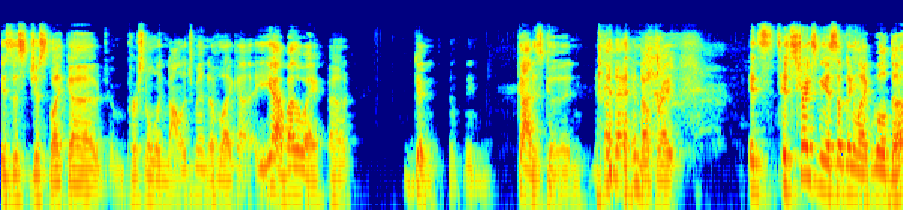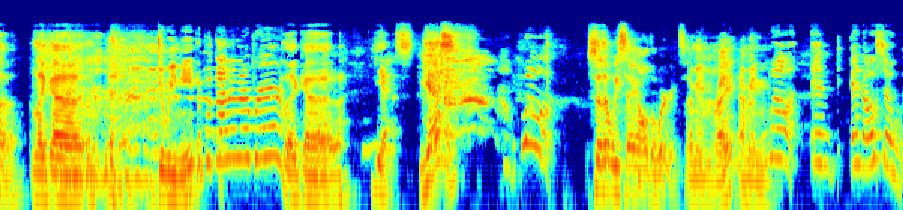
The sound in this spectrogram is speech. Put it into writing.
is this just like a personal acknowledgement of like, uh, yeah, by the way, uh, good, God is good and upright. It's it strikes me as something like, well, duh. Like, uh, do we need to put that in our prayer? Like, uh, Yes. yes, well, so that we say all the words. I mean, right? I mean, well, and and also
